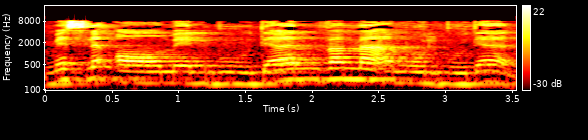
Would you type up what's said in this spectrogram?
مثل عامل بودن و معمول بودن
